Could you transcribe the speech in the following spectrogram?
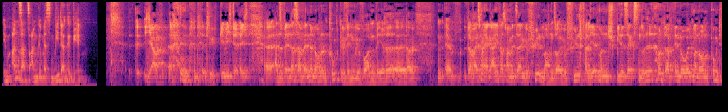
im Ansatz angemessen wiedergegeben. Ja, äh, gebe ich dir recht. Äh, also wenn das am Ende noch ein Punktgewinn geworden wäre, äh, da, äh, da weiß man ja gar nicht, was man mit seinen Gefühlen machen soll. Gefühlt verliert man ein Spiel 6-0 und am Ende holt man noch einen Punkt.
